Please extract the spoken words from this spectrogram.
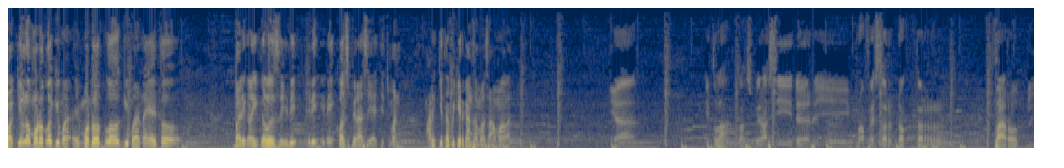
bagi lo menurut lo gimana menurut lo gimana ya itu balik lagi ke lo sih ini ini ini konspirasi aja cuman mari kita pikirkan sama-sama lah Ya itulah konspirasi dari Profesor Dr. Farabi.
